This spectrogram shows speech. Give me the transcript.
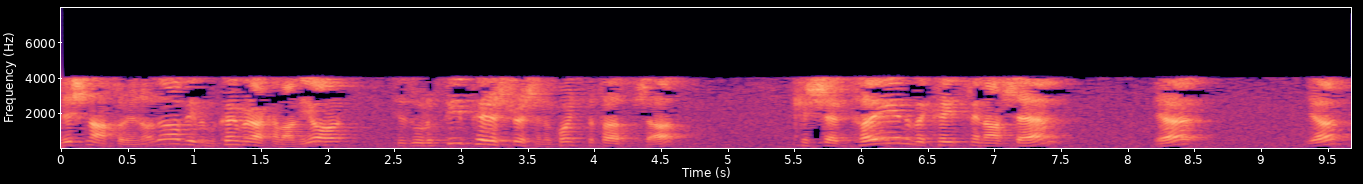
Lishna Acharino, Lavi, the Mekom Rakalani, says, well, the fee Pirish Rishon, according to the first shot, Kishetoin v'keitzin Hashem, yeah, yeah,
